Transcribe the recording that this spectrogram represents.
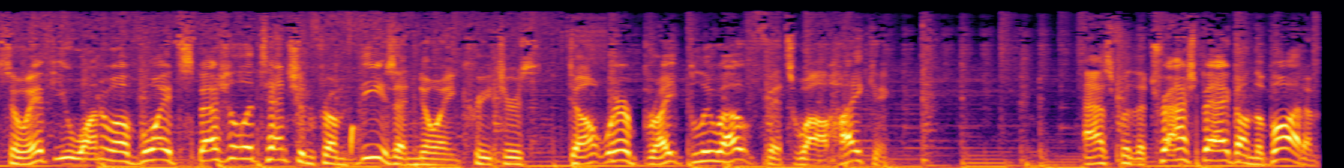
So if you want to avoid special attention from these annoying creatures, don't wear bright blue outfits while hiking. As for the trash bag on the bottom,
